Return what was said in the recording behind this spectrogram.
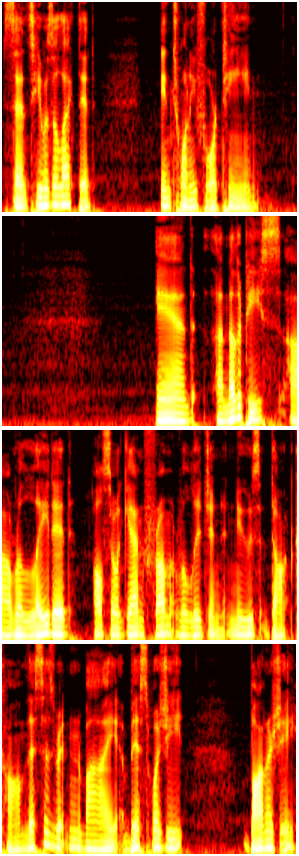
since he was elected in 2014. And another piece uh, related, also again from religionnews.com. This is written by Biswajit Banerjee.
